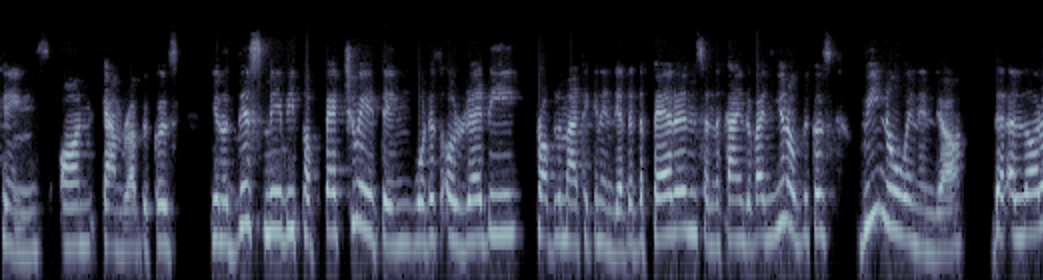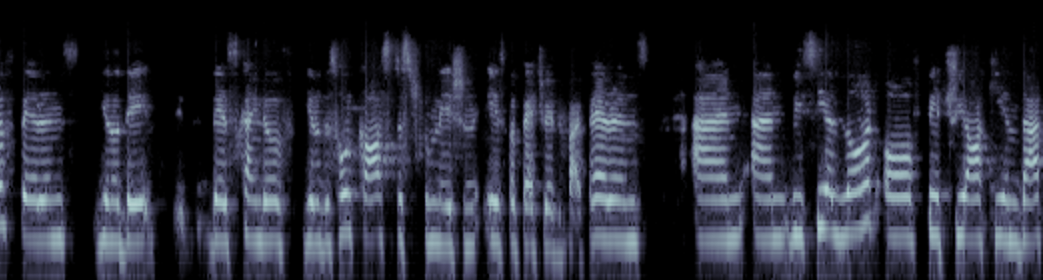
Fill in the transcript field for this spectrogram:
things on camera because you know this may be perpetuating what is already problematic in india that the parents and the kind of and you know because we know in india that a lot of parents you know they there's kind of you know this whole caste discrimination is perpetuated by parents. And and we see a lot of patriarchy in that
